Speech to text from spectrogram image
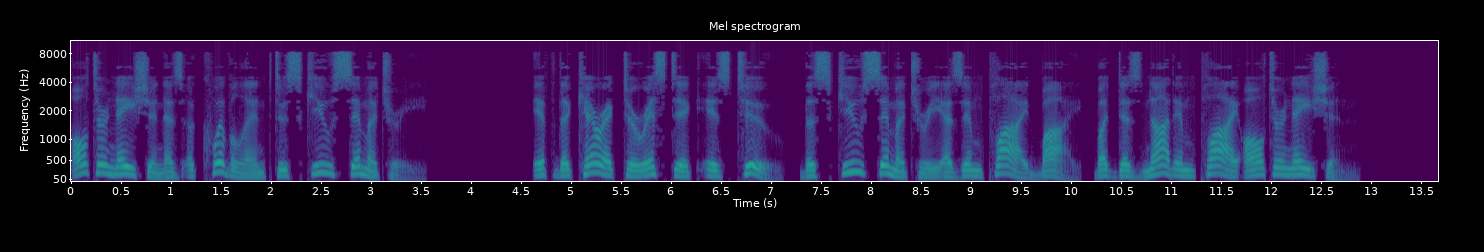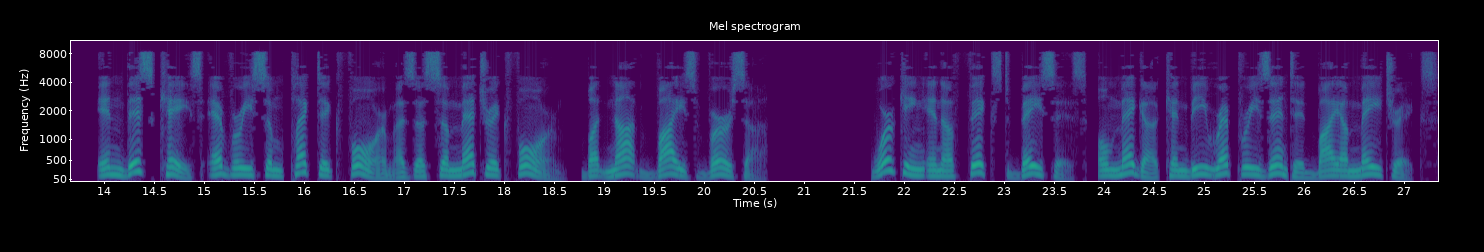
alternation is equivalent to skew symmetry. If the characteristic is 2 the skew symmetry is implied by, but does not imply alternation. In this case every symplectic form is a symmetric form, but not vice versa. Working in a fixed basis, omega can be represented by a matrix.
